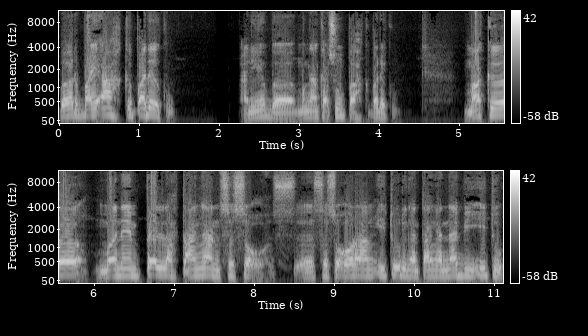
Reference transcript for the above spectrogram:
berbaiah kepadaku. Ini mengangkat sumpah kepadaku maka menempellah tangan seseorang itu dengan tangan Nabi itu.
